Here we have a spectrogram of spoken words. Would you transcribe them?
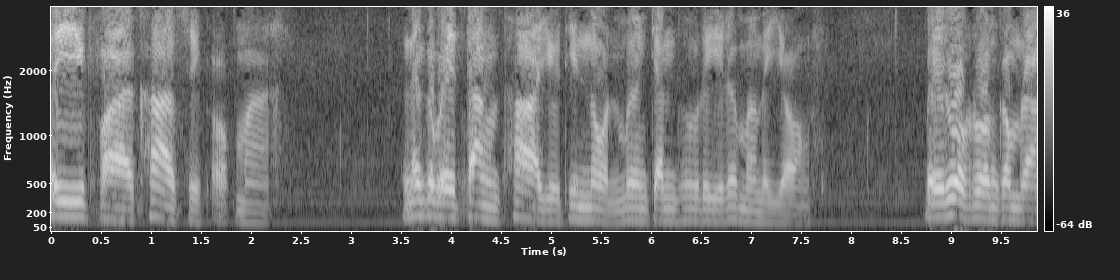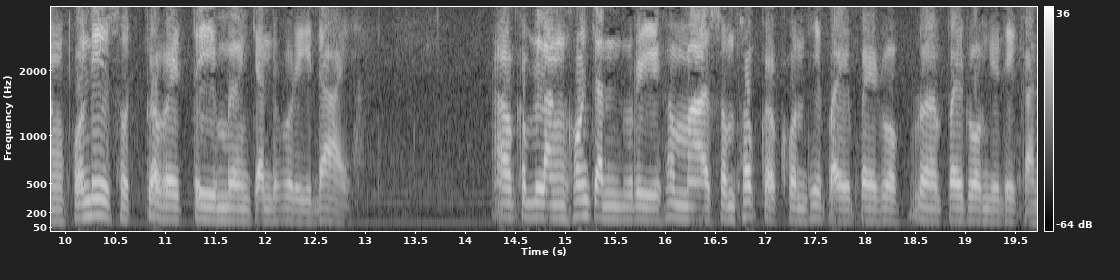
ตีฝ่ายข้าศึกออกมา แล้วก็ไปตั้งท่าอยู่ที่โนนเมืองจันทบุรีหรือเมืองระยอง ไปรวบรวมกำลังผลที่สุดก็ไปตีเมืองจันทบุรีได้ เอากำลังของจันทบุรีเข้ามาสมทบกับคนที่ไปไปรวมไปรวมอยู่ด้วยกัน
